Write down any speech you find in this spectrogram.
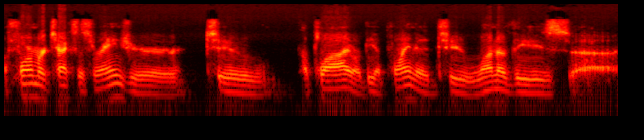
a former Texas Ranger to apply or be appointed to one of these uh,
